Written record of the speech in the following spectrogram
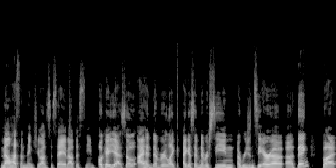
Mel has something she wants to say about this scene. Okay, yeah. So I had never like I guess I've never seen a Regency era uh, thing, but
